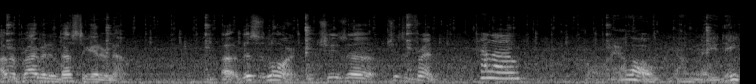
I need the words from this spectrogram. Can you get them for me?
I'm a private investigator now. Uh, this is Lauren. She's a, she's a friend. Hello. Oh, hello, young lady.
